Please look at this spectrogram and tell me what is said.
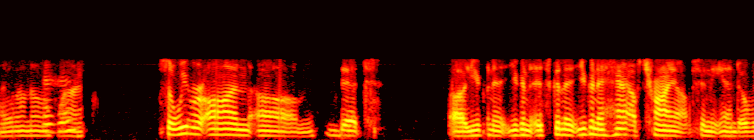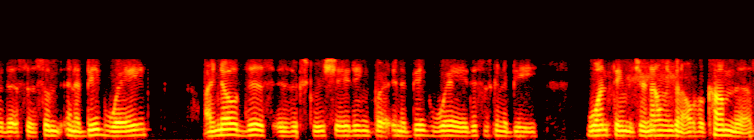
I don't know Mhm. why. So we were on um that uh you're gonna you're gonna it's gonna you're gonna have triumph in the end over this. Some in a big way. I know this is excruciating, but in a big way, this is going to be one thing that you're not only going to overcome this,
